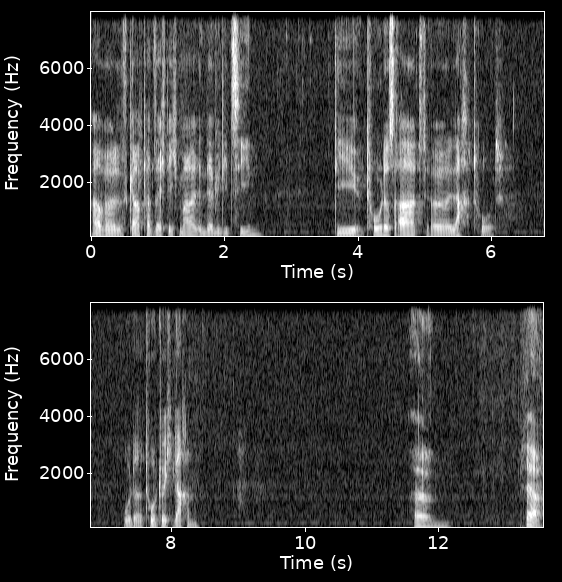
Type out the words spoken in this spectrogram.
Aber es gab tatsächlich mal in der Medizin die Todesart äh, Lachtod. Oder Tod durch Lachen. Ähm, ja,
